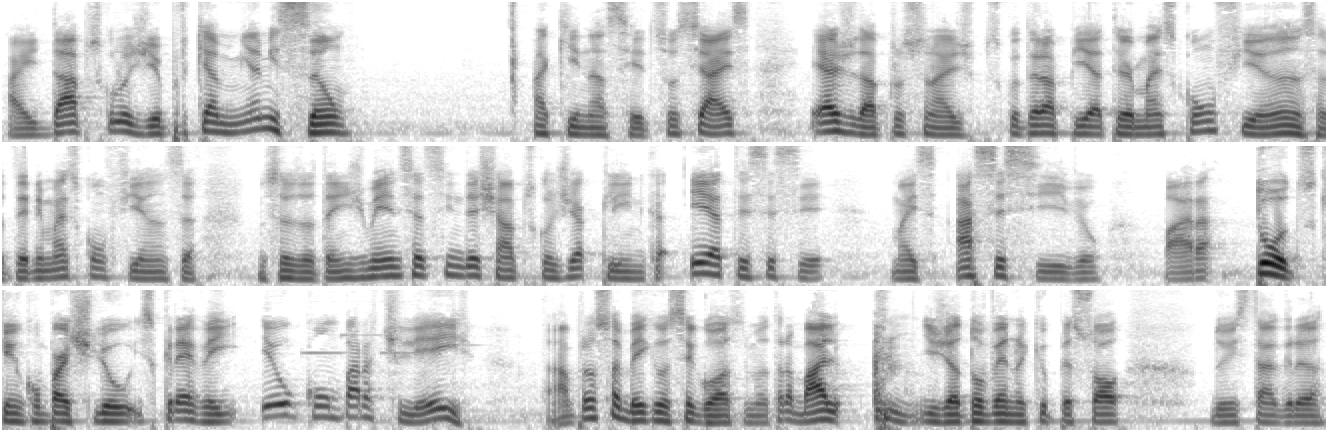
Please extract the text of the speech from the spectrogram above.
aí da psicologia, porque a minha missão aqui nas redes sociais é ajudar profissionais de psicoterapia a ter mais confiança, a terem mais confiança nos seus atendimentos e assim deixar a psicologia clínica e a TCC mais acessível para todos. Quem compartilhou, escreve aí. Eu compartilhei tá? Para eu saber que você gosta do meu trabalho. e já tô vendo aqui o pessoal do Instagram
